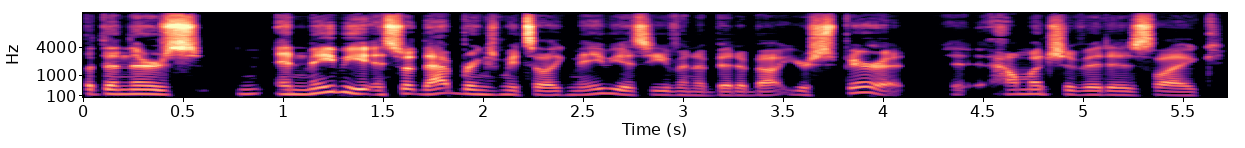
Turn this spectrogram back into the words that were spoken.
But then there's and maybe so that brings me to like maybe it's even a bit about your spirit. Eh, How much of it is like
